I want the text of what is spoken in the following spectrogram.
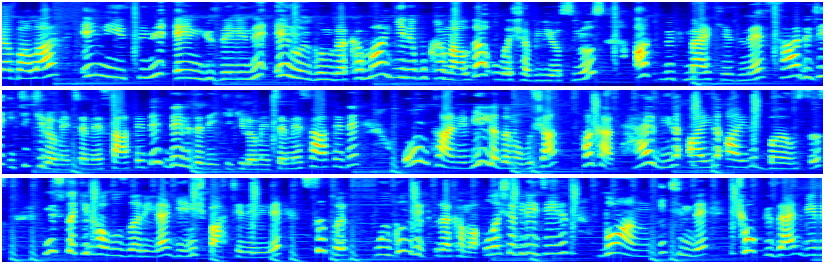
merhabalar. En iyisini, en güzelini, en uygun rakama yine bu kanalda ulaşabiliyorsunuz. Akbük merkezine sadece 2 kilometre mesafede, denize de 2 kilometre mesafede 10 tane villadan oluşan fakat her biri ayrı ayrı bağımsız, müstakil havuzlarıyla, geniş bahçeleriyle sıfır uygun rakama ulaşabileceğiniz doğanın içinde çok güzel bir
